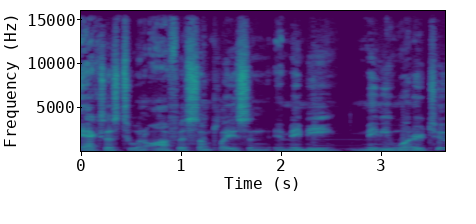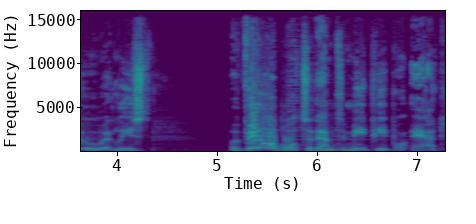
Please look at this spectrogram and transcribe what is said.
access to an office someplace and, and maybe maybe one or two at least available to them to meet people at.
